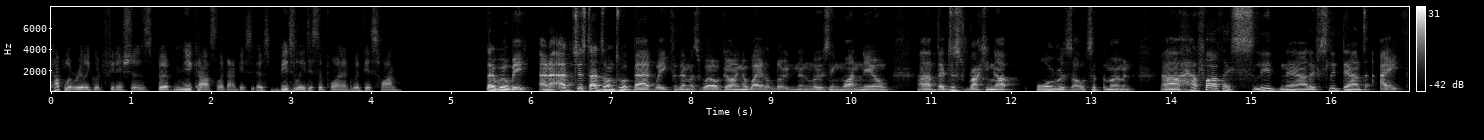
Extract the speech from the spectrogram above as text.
couple of really good finishes. But Newcastle are going to be bitterly disappointed with this one. They will be. And it just adds on to a bad week for them as well, going away to Luton and losing 1 0. Uh, they're just racking up poor results at the moment. Uh, how far have they slid now? They've slid down to eighth,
